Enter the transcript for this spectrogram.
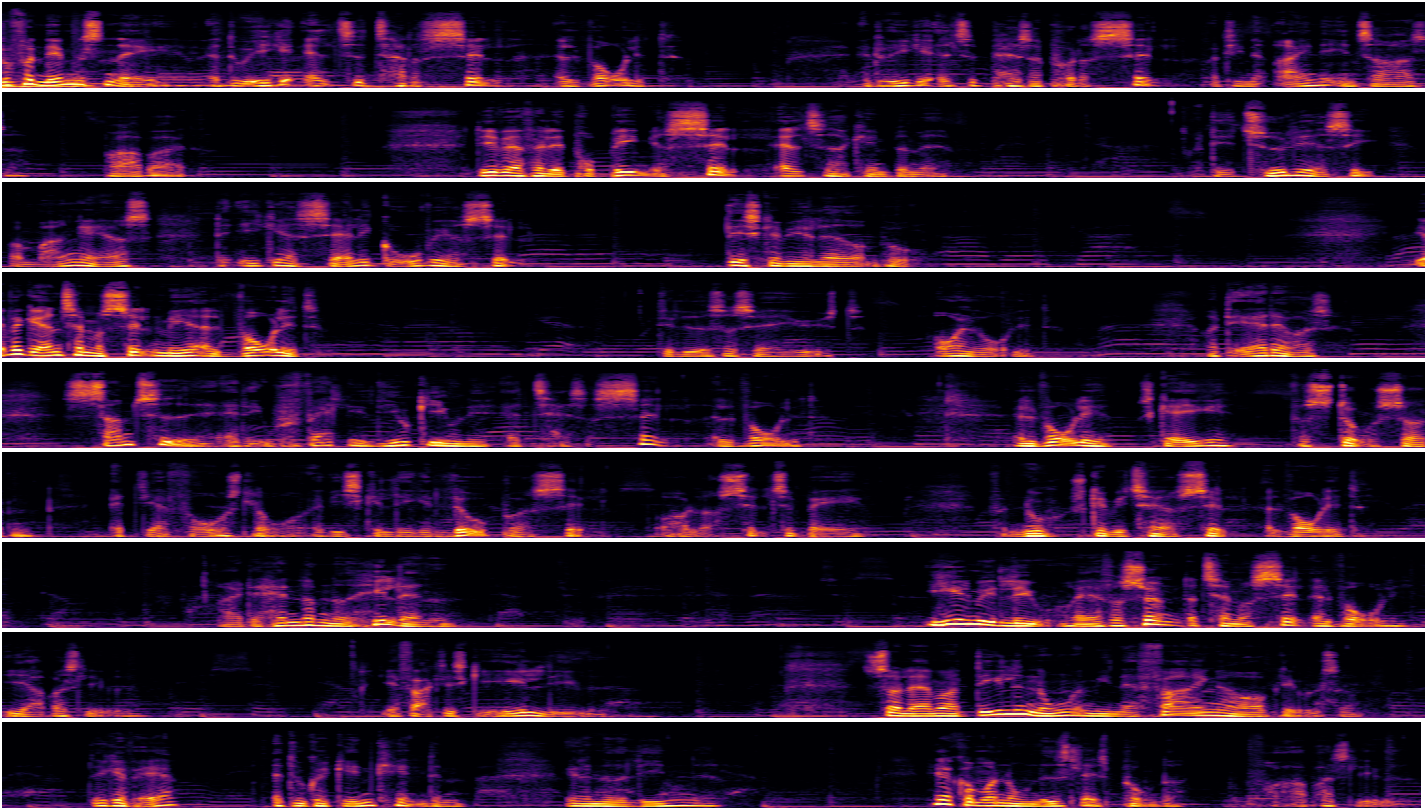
du fornemmelsen af, at du ikke altid tager dig selv alvorligt? At du ikke altid passer på dig selv og dine egne interesser på arbejdet? Det er i hvert fald et problem, jeg selv altid har kæmpet med. Og det er tydeligt at se, hvor mange af os, der ikke er særlig gode ved os selv. Det skal vi have lavet om på. Jeg vil gerne tage mig selv mere alvorligt. Det lyder så seriøst og alvorligt. Og det er det også. Samtidig er det ufatteligt livgivende at tage sig selv alvorligt. Alvorligt skal ikke forstås sådan, at jeg foreslår, at vi skal lægge låg på os selv og holde os selv tilbage. For nu skal vi tage os selv alvorligt. Nej, det handler om noget helt andet. I hele mit liv har jeg forsømt at tage mig selv alvorligt i arbejdslivet. Ja, faktisk i hele livet. Så lad mig dele nogle af mine erfaringer og oplevelser. Det kan være, at du kan genkende dem, eller noget lignende. Her kommer nogle nedslagspunkter fra arbejdslivet.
